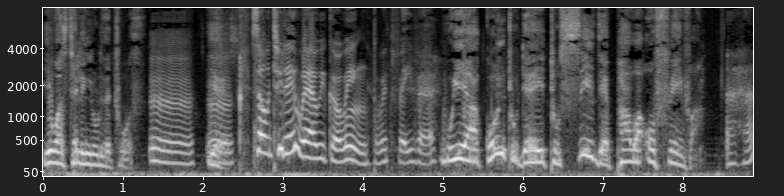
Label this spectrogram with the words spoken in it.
He was telling you the truth. Yes. So today, where are we going with favor? We are going today to see the power of favor. Uh huh.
